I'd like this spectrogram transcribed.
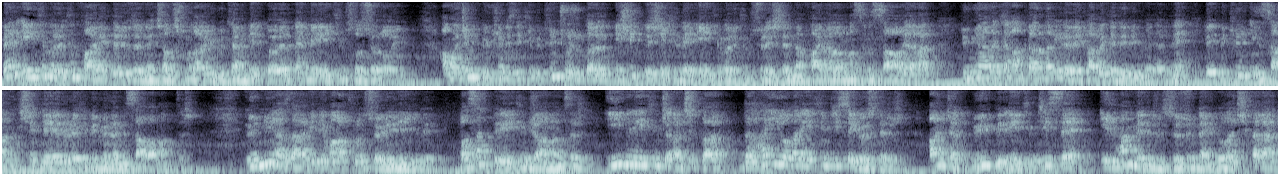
Ben eğitim öğretim faaliyetleri üzerine çalışmalar yürüten bir öğretmen ve eğitim sosyoloğuyum. Amacım ülkemizdeki bütün çocukların eşit bir şekilde eğitim öğretim süreçlerinden faydalanmasını sağlayarak dünyadaki akranlarıyla rekabet edebilmelerini ve bütün insanlık için değer üretebilmelerini sağlamaktır. Ünlü yazar William Arthur'un söylediği gibi, vasat bir eğitimci anlatır, iyi bir eğitimci açıklar, daha iyi olan eğitimci ise gösterir. Ancak büyük bir eğitimci ise ilham verir sözünden yola çıkarak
